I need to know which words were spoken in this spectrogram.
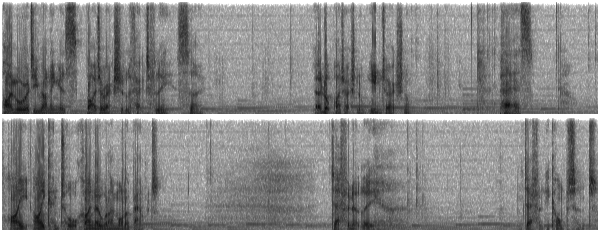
I'm already running as bidirectional effectively, so... Uh, not bidirectional, unidirectional. Pairs. I, I can talk, I know what I'm on about. Definitely. I'm definitely competent.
